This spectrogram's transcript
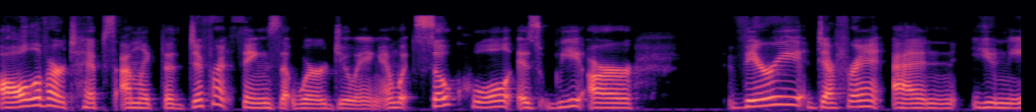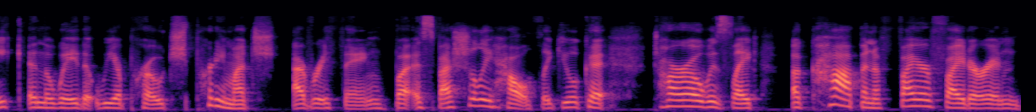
all of our tips on like the different things that we're doing. And what's so cool is we are very different and unique in the way that we approach pretty much everything, but especially health. Like you look at Tara was like a cop and a firefighter and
